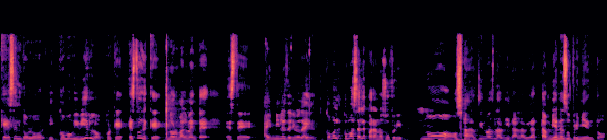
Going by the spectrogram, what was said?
qué es el dolor y cómo vivirlo, porque esto de que normalmente este, hay miles de libros de ahí, ¿cómo, ¿cómo hacerle para no sufrir? No, o sea, así no es la vida, la vida también es sufrimiento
